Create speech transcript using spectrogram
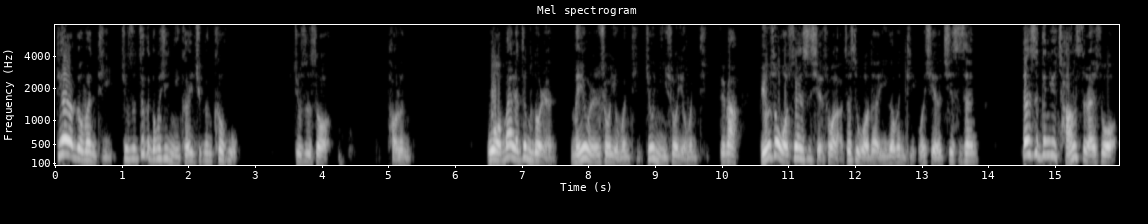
第二个问题就是这个东西你可以去跟客户，就是说讨论。我卖了这么多人，没有人说有问题，就你说有问题，对吧？比如说我虽然是写错了，这是我的一个问题，我写了七十升，但是根据常识来说，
